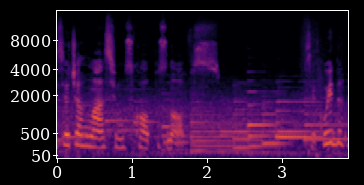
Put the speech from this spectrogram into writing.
E se eu te arrumasse uns copos novos? Você cuida?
